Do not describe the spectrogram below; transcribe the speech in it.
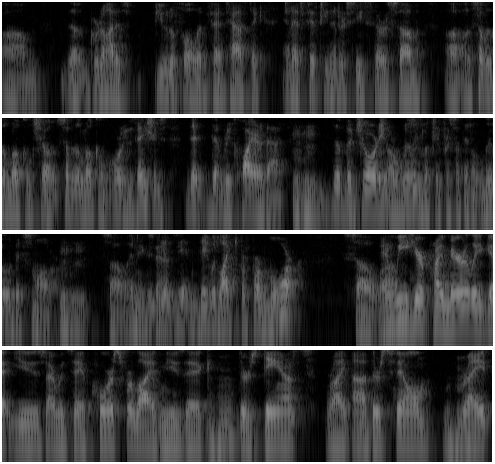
Um, the Granada is beautiful and fantastic, and at 1,500 seats, there are some uh, some of the local show, some of the local organizations that that require that. hmm The majority are really looking for something a little bit smaller. hmm So, and Makes they- sense. they would like to perform more. So, And um, we here primarily get used, I would say, of course, for live music. mhm, There's dance. right, Uh, there's film, mhm, right?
